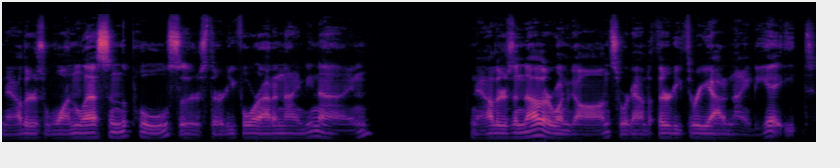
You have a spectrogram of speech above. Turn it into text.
Now there's one less in the pool, so there's 34 out of 99. Now there's another one gone, so we're down to 33 out of 98.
